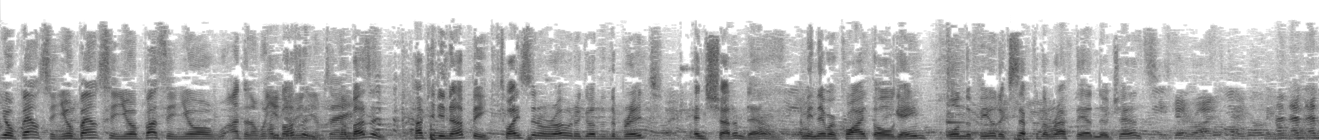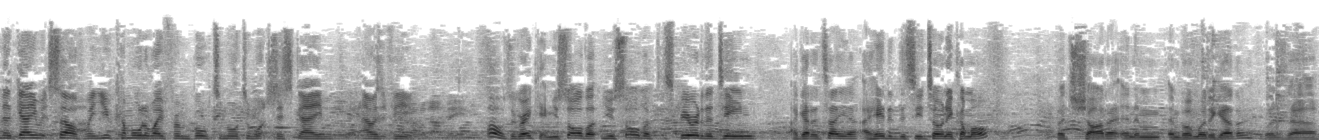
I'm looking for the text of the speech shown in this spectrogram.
you're bouncing, you're bouncing, you're buzzing, you're I don't know what I'm you're buzzing. doing. you know what I'm, I'm buzzing. How can you not be? Twice in a row to go to the bridge and shut them down. I mean, they were quiet the whole game on the field, except for the ref. They had no chance. And, and, and the game itself, I mean, you come all the way from Baltimore to watch this game. How is it for you? Oh, it was a great game. You saw the you saw the spirit of the team. I got to tell you, I hated to see Toney come off, but Schade and and Mbeumo together was. Uh,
